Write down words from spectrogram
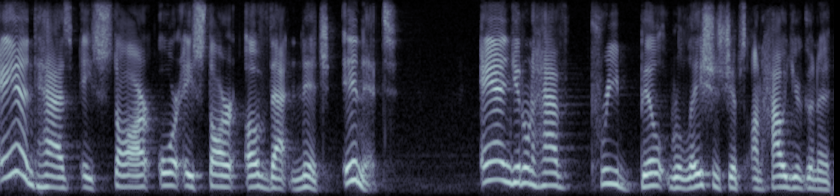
and has a star or a star of that niche in it, and you don't have pre-built relationships on how you're going to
